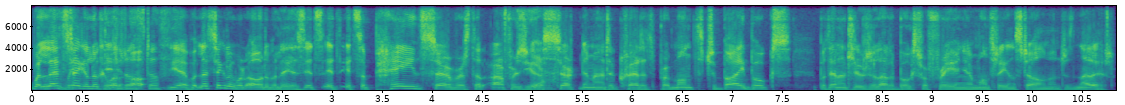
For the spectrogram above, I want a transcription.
well, let's take a look at what stuff. yeah, but let's take a look at what Audible is. It's it, it's a paid service that offers you yeah. a certain amount of credits per month to buy books, but then includes a lot of books for free in your monthly instalment. Isn't that it?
